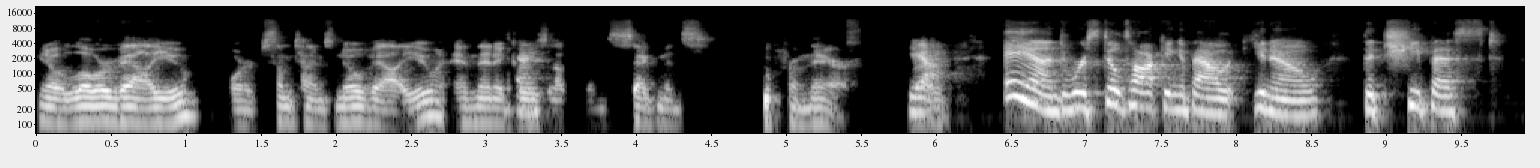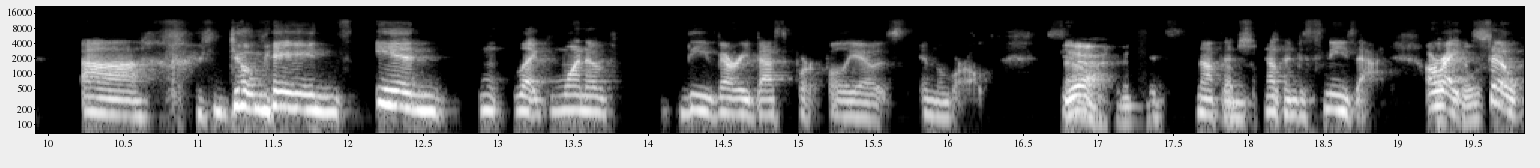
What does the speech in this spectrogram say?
you know, lower value or sometimes no value, and then it okay. goes up in segments from there. Yeah. Right? And we're still talking about, you know, the cheapest uh, domains in like one of the very best portfolios in the world. So yeah. it's nothing, Absolutely. nothing to sneeze at. All right. Absolutely. So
